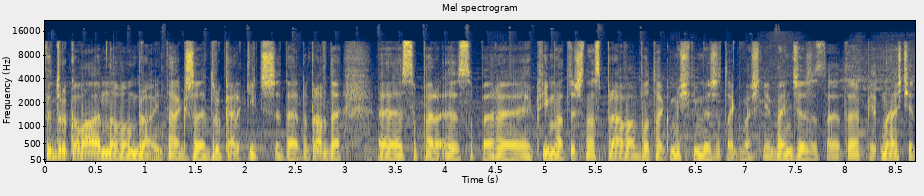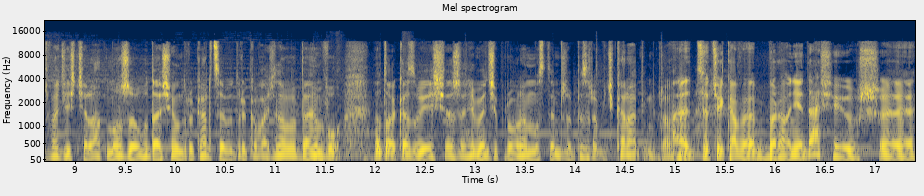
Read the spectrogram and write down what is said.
wydrukowałem nową broń, tak, że drukarki 3D, naprawdę e, super, super klimatyczna sprawa, bo tak myślimy, że tak właśnie będzie, że te, te 15-20 lat może uda się drukarce wydrukować nowe BMW. No to okazuje się, że nie będzie problemu z tym, żeby zrobić karabin, prawda? Ale co ciekawe, bronie da się już y,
